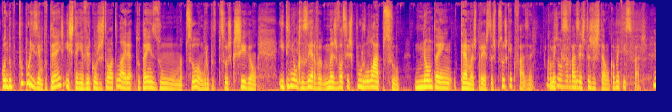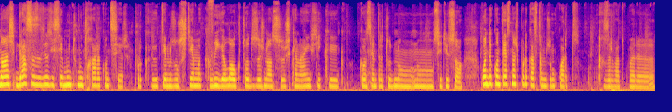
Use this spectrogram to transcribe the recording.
Quando tu, por exemplo, tens, isto tem a ver com gestão hoteleira, tu tens uma pessoa, um grupo de pessoas que chegam e tinham reserva, mas vocês por lapso não têm camas para estas pessoas, o que é que fazem? Como é que se faz esta gestão? Como é que isso se faz? Nós, graças a Deus, isso é muito, muito raro acontecer, porque temos um sistema que liga logo todos os nossos canais e que, que concentra tudo num, num sítio só. Quando acontece, nós por acaso temos um quarto reservado para,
